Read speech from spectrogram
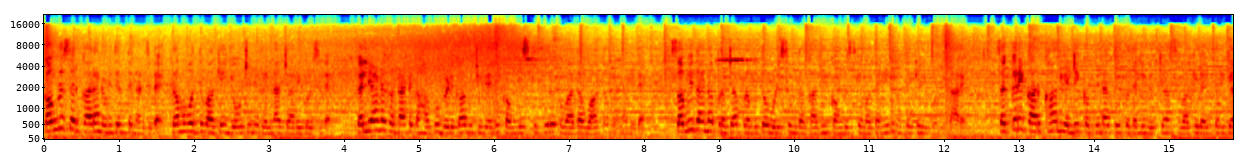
ಕಾಂಗ್ರೆಸ್ ಸರ್ಕಾರ ನುಡಿದಂತೆ ನಡೆದಿದೆ. ಕ್ರಮಬದ್ಧವಾಗಿ ಯೋಜನೆಗಳನ್ನ ಜಾರಿಗೊಳಿಸಿದೆ. ಕಲ್ಯಾಣ ಕರ್ನಾಟಕ ಹಾಗೂ ಬೆಳಗಾವಿ ಜಿಲ್ಲೆಯಲ್ಲಿ ಕಾಂಗ್ರೆಸ್ಗೆ ಪೂರಕವಾದ ವಾತಾವರಣವಿದೆ. ಸಂವಿಧಾನ ಪ್ರಜಾಪ್ರಭುತ್ವ ಉಳಿಸುವುದಕ್ಕಾಗಿ ಕಾಂಗ್ರೆಸ್ಗೆ ಮತ ನೀಡುವಂತೆ ಕೇಳಿಕೊಂಡಿದ್ದಾರೆ. ಸಕ್ಕರೆ ಕಾರ್ಖಾನೆಯಲ್ಲಿ ಕಬ್ಬಿನ ತೂಕದಲ್ಲಿ ವ್ಯತ್ಯಾಸವಾಗಿ ರೈತರಿಗೆ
